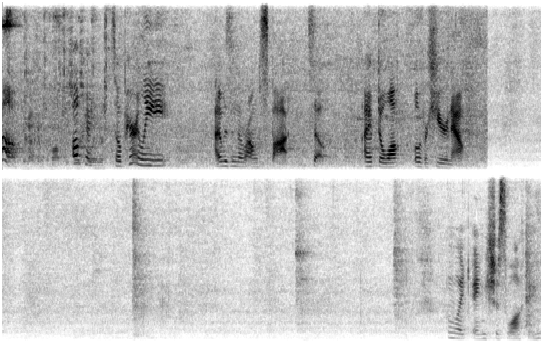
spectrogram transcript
Oh, They're not gonna come off this okay. escalator? So apparently I was in the wrong spot. So I have to walk over here now. I'm like anxious walking.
